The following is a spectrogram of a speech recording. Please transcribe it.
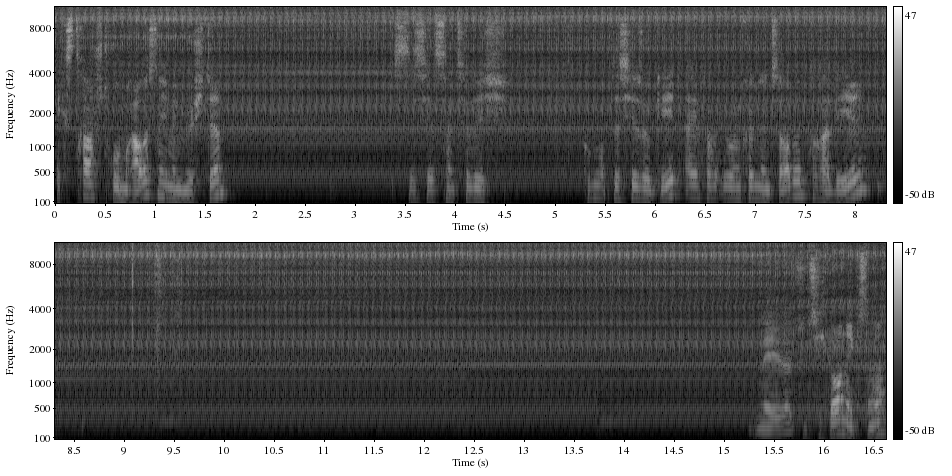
extra Strom rausnehmen möchte, ist das jetzt natürlich, gucken ob das hier so geht, einfach über den Kondensator parallel. Ne, da tut sich gar nichts, ne?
